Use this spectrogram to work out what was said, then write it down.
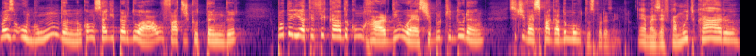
Mas o mundo não consegue perdoar o fato de que o Thunder poderia ter ficado com Harden, Westbrook e Duran se tivesse pagado multas, por exemplo. É, mas ia ficar muito caro.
